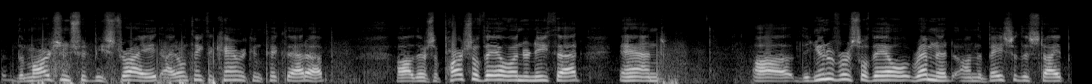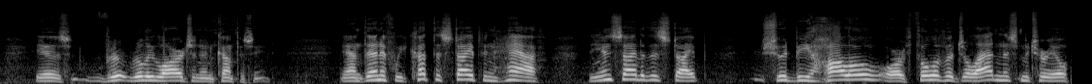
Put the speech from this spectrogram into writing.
the margin should be striate. I don't think the camera can pick that up. Uh, there's a partial veil underneath that, and uh, the universal veil remnant on the base of the stipe is re- really large and encompassing. And then if we cut the stipe in half, the inside of the stipe should be hollow or full of a gelatinous material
